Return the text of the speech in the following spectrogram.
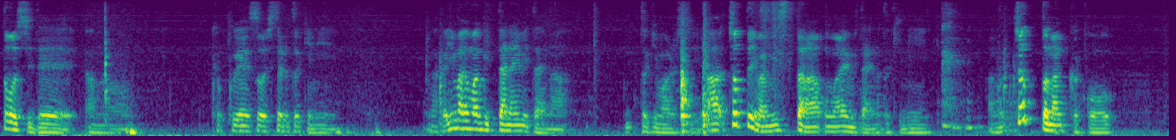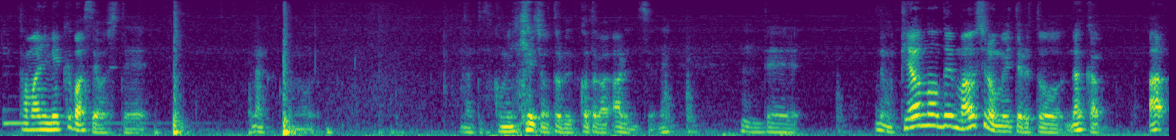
同士であの曲演奏してる時になんか今うまくいったねみたいな時もあるしあちょっと今ミスったなお前みたいな時に あのちょっとなんかこうたまに目配せをしてなんかなんていうのコミュニケーションを取ることがあるんですよね。うん。ででもピアノで真後ろ向いてるとなんかあ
